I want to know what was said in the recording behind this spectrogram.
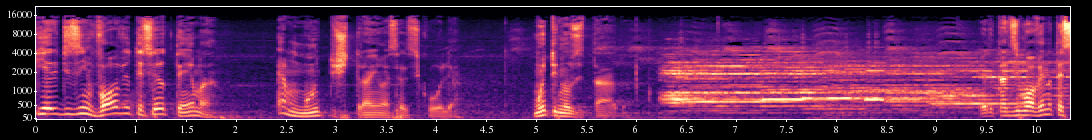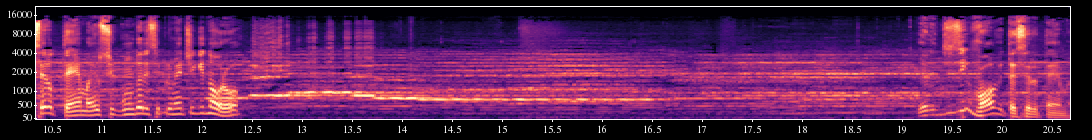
e ele desenvolve o terceiro tema. É muito estranho essa escolha. Muito inusitado. Ele está desenvolvendo o terceiro tema e o segundo ele simplesmente ignorou. E ele desenvolve o terceiro tema.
